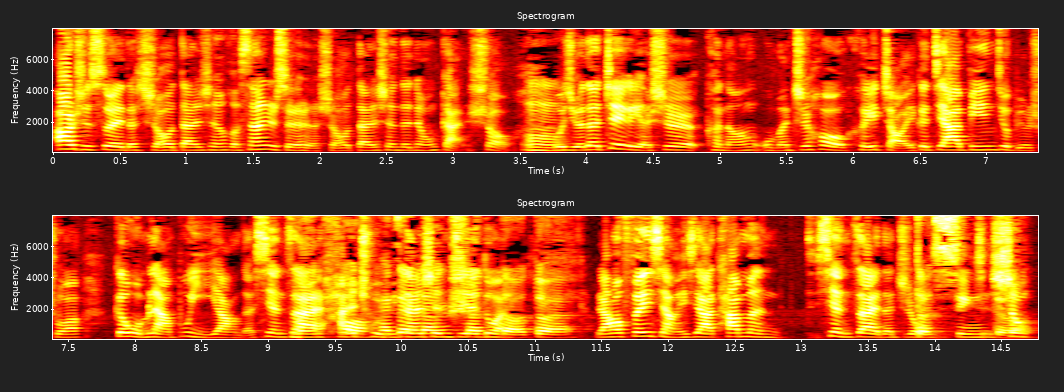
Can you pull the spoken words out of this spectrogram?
二十岁的时候单身和三十岁的时候单身的那种感受，嗯我觉得这个也是可能我们之后可以找一个嘉宾，就比如说跟我们俩不一样的，现在还处于单身阶段，的，对，然后分享一下他们现在的这种的心得生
